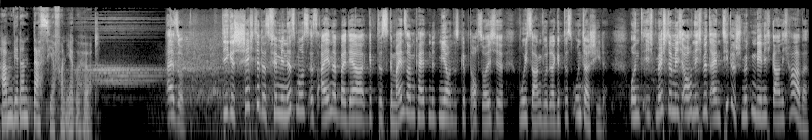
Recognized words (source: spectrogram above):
haben wir dann das hier von ihr gehört. Also, die Geschichte des Feminismus ist eine, bei der gibt es Gemeinsamkeiten mit mir und es gibt auch solche, wo ich sagen würde, da gibt es Unterschiede. Und ich möchte mich auch nicht mit einem Titel schmücken, den ich gar nicht habe.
